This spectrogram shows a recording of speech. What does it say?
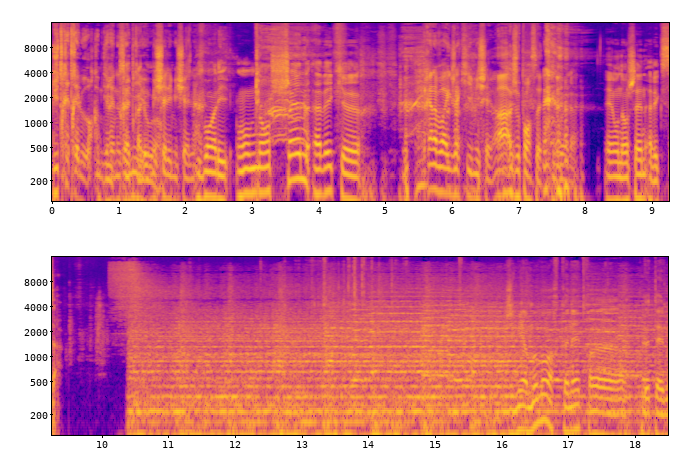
du très très lourd comme diraient nos très, amis très euh. Michel et Michel Bon, allez, on enchaîne avec. euh, rien à voir avec Jackie et Michel hein. Ah, je pensais. voilà. Et on enchaîne avec ça. J'ai mis un moment à reconnaître euh, le thème.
